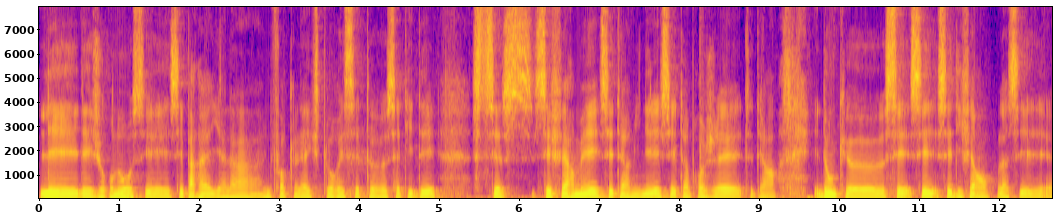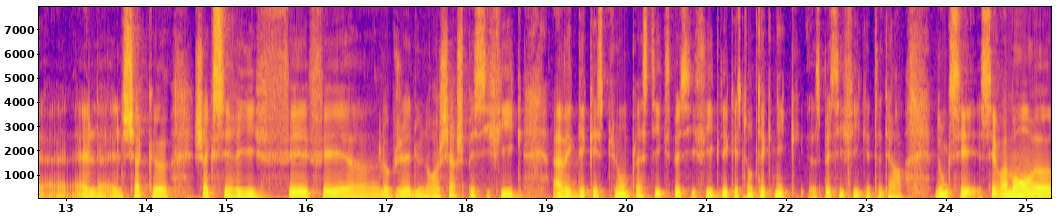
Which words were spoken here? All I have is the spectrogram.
Les, les journaux, c'est pareil, elle a, une fois qu'elle a exploré cette, euh, cette idée, c'est fermé, c'est terminé, c'est un projet, etc. Et donc c'est différent. Là, chaque, série fait, fait l'objet d'une recherche spécifique avec des questions plastiques spécifiques, des questions techniques spécifiques, etc. Donc c'est vraiment, euh,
